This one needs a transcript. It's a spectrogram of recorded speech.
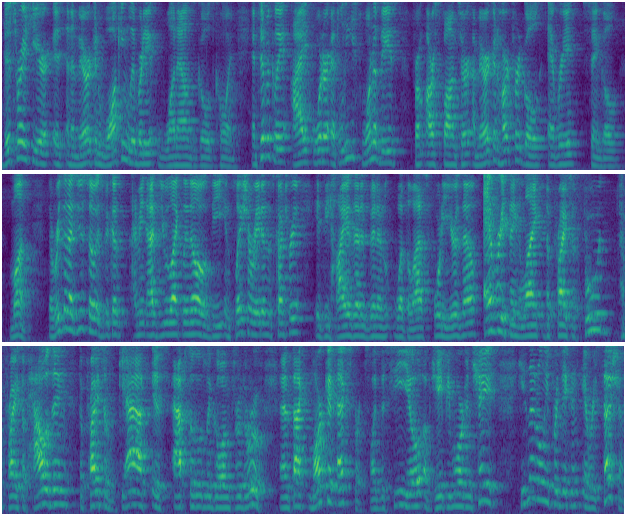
This right here is an American Walking Liberty one ounce gold coin. And typically I order at least one of these from our sponsor, American Hartford Gold, every single month. The reason I do so is because, I mean, as you likely know, the inflation rate in this country is the highest that has been in, what, the last 40 years now? Everything like the price of food, the price of housing, the price of gas is absolutely going through the roof. And in fact, market experts like the CEO of JP Morgan Chase, he's not only predicting a recession,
